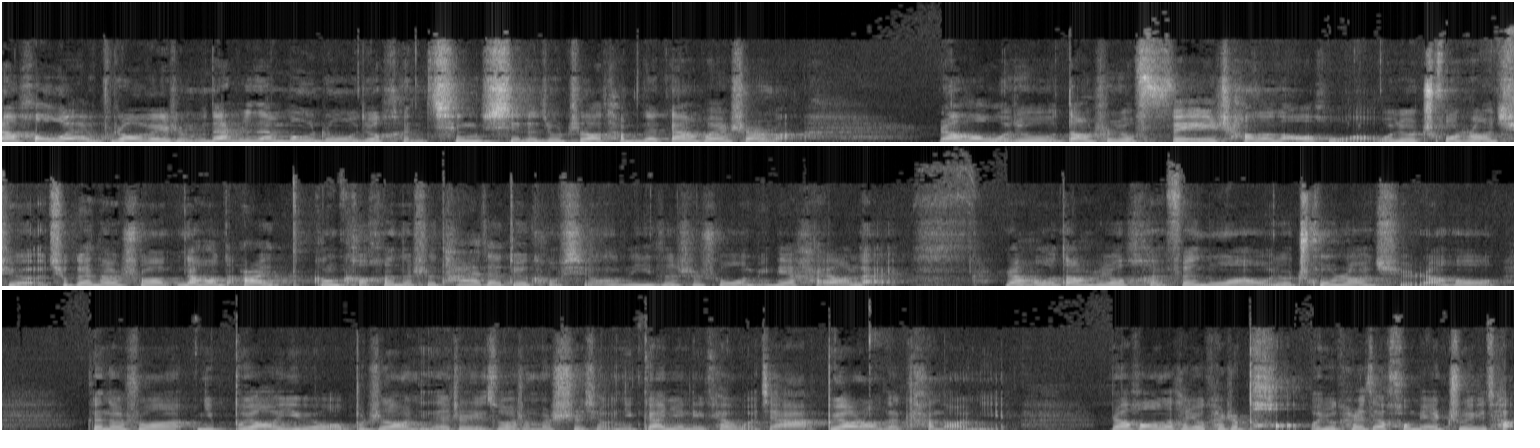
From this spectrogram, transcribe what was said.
然后我也不知道为什么，但是在梦中我就很清晰的就知道他们在干坏事儿嘛。然后我就当时就非常的恼火，我就冲上去去跟他说。然后而且更可恨的是，他还在对口型，意思是说我明天还要来。然后我当时就很愤怒啊，我就冲上去，然后跟他说：“你不要以为我不知道你在这里做什么事情，你赶紧离开我家，不要让我再看到你。”然后呢，他就开始跑，我就开始在后面追他，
